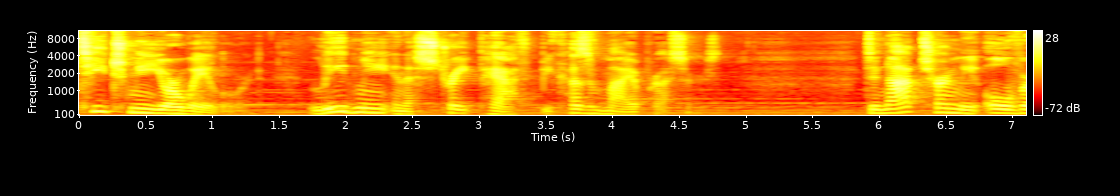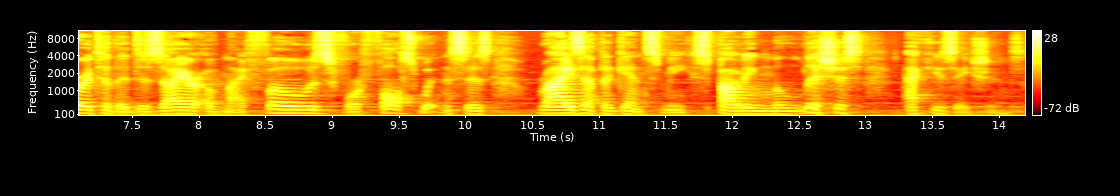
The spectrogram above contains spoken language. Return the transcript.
Teach me your way, Lord. Lead me in a straight path because of my oppressors. Do not turn me over to the desire of my foes, for false witnesses rise up against me, spouting malicious accusations.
